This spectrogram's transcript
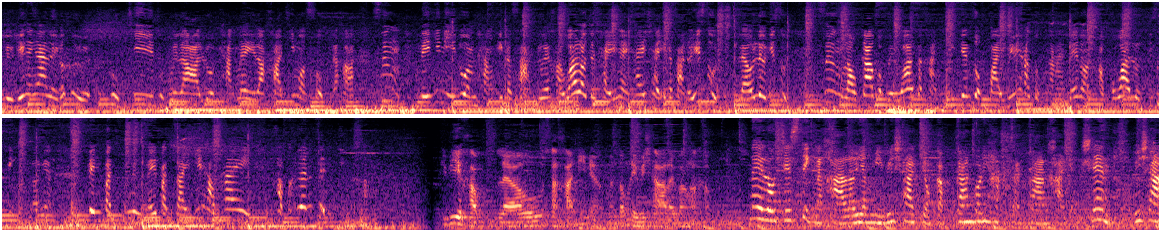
หรือเรียกง่ายๆเลยก็คือถูกที่ถูกเวลารวมทั้งในราคาที่เหมาะสมนะคะ ซึ่งในที่นี้รวมทั้งเอกสารด้วยค่ะว่าเราจะใช้ยังไงให้ใช้เอกสารเร็วที่สุดแล้วเร็วที่สุด ซึ่งเรากล้าบอกเลยว่าสาขานี้เรียนจบไปไม่มีทางตกงานแน่นอนค่ะเพราะว่าโลจิสติกแล้วเนี่ยเป็นปัจ ในปัจจัยที่ทำให้ขับเคลื่อนเศรษฐกิจค่ะ พี่ๆครับ แล้วสาขานี้เนี่ยมันต้องเรียนวิชาอะไรบ้างล่ะครับในโลจิสติกส์นะคะเรายังมีวิชาเกี่ยวกับการบริหารจัดการค่ะ อย่างเช่น วิชา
